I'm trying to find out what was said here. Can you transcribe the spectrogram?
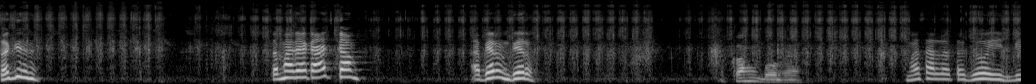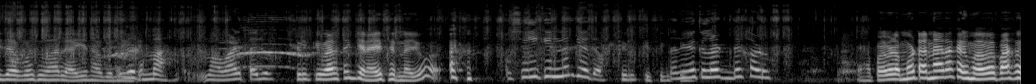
સગે ને? તમારે એક આ કામ. આ ભેરું ને ભેરું. કહું બહુ મસાલા તો જોઈ જ બીજા બધું હાલે એના બધું માં માં વાળતા જો. સિલ્કી વાર થઈ ગયા ને આઈથર ના જો. સિલ્કી નથી કહેતો? સિલ્કી સિલ્કી તને એક લટ દેખાડું. પણ એવડા મોટા ના રાખાય હવે પાછો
